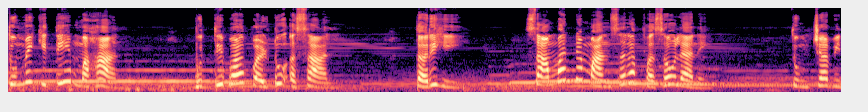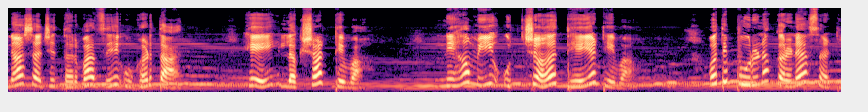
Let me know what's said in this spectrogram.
तुम्ही किती महान बुद्धिबळ पलटू असाल तरीही सामान्य माणसाला फसवल्याने तुमच्या विनाशाचे दरवाजे उघडतात. हे लक्षात ठेवा. नेहमी उच्च ध्येय ठेवा व ते पूर्ण करण्यासाठी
